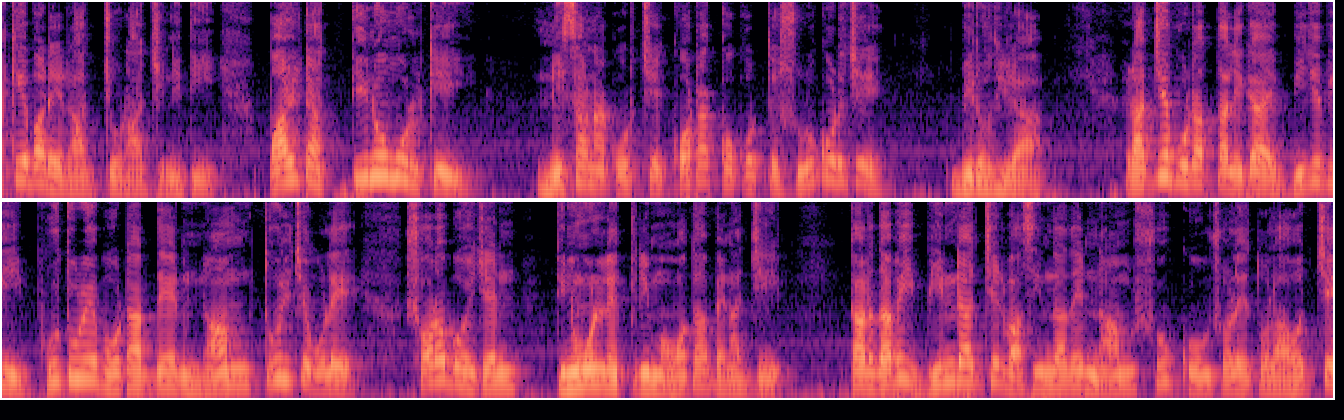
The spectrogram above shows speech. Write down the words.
একেবারে রাজ্য রাজনীতি। পাল্টা তৃণমূলকেই নিশানা করছে, কটাক্ষ করতে শুরু করেছে বিরোধীরা। রাজ্যে ভোটার তালিকায় বিজেপি ভুতুড়ে ভোটারদের নাম তুলছে বলে সরব হয়েছেন তৃণমূল নেত্রী মমতা ব্যানার্জি। তার দাবি, ভিন রাজ্যের বাসিন্দাদের নাম সুকৌশলে তোলা হচ্ছে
